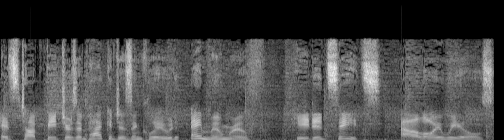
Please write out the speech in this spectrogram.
Its top features and packages include a moonroof, heated seats, alloy wheels,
